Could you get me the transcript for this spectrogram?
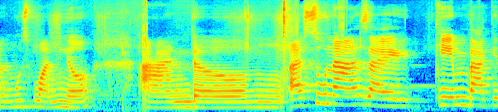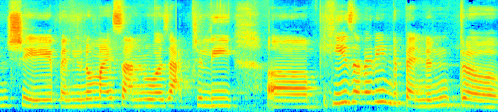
almost one year. And um, as soon as i came back in shape and you know my son was actually uh, he's a very independent uh,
